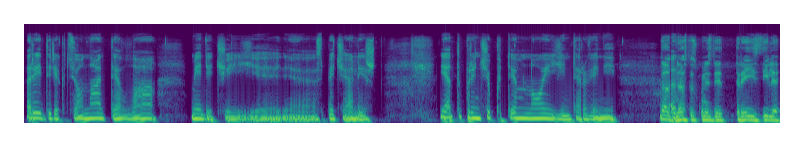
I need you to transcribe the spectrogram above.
redirecționate la medicii specialiști. Iată prin ce putem noi interveni. Da, dumneavoastră spuneți de trei zile.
